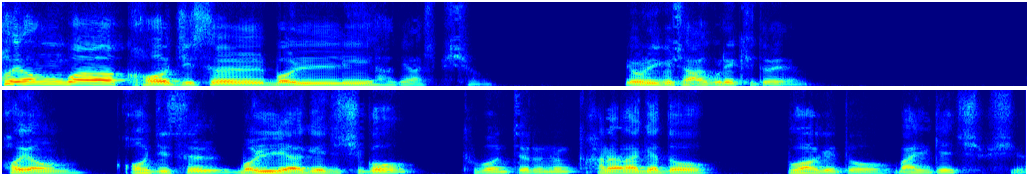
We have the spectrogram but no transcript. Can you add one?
허영과 거짓을 멀리 하게 하십시오. 여러분 이것이 아굴의 기도예요. 허영, 거짓을 멀리하게 해주시고 두 번째로는 가난하게도 부하게도 말게 해주십시오.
